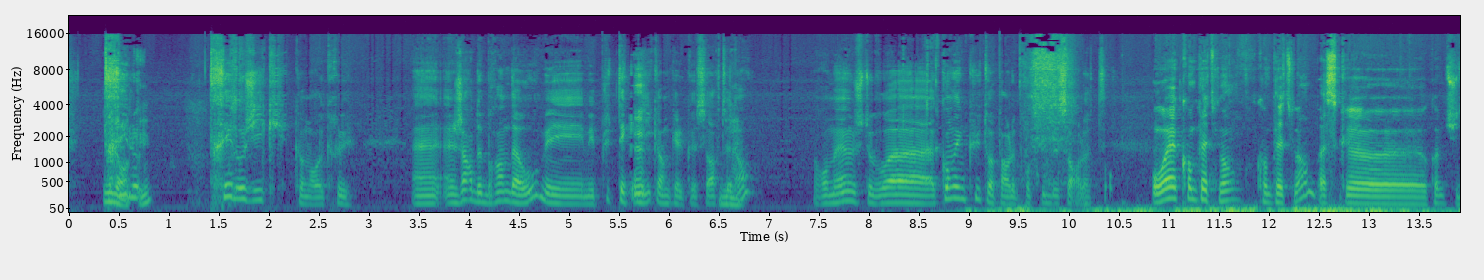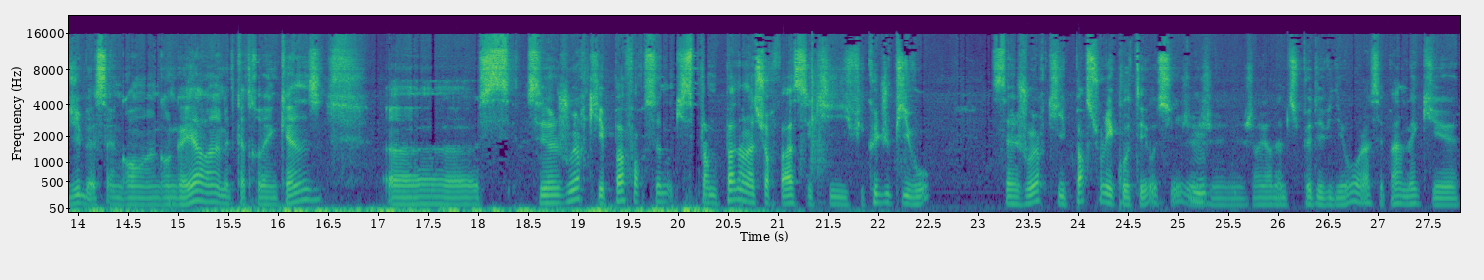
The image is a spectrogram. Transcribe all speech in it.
Une très, recrue. lo- très logique comme recrue. Un, un genre de Brandao, mais, mais plus technique en quelque sorte, Ouais. non? Romain, je te vois convaincu, toi, par le profil de Sorlotte. Ouais, complètement, complètement, parce que, comme tu dis, ben, c'est un grand, un grand gaillard, hein, 1m95. Euh, c'est c'est un joueur qui est pas forcément, qui se plante pas dans la surface et qui fait que du pivot. C'est un joueur qui part sur les côtés aussi. J'ai Mm. regardé un petit peu des vidéos. Là, c'est pas un mec qui est.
